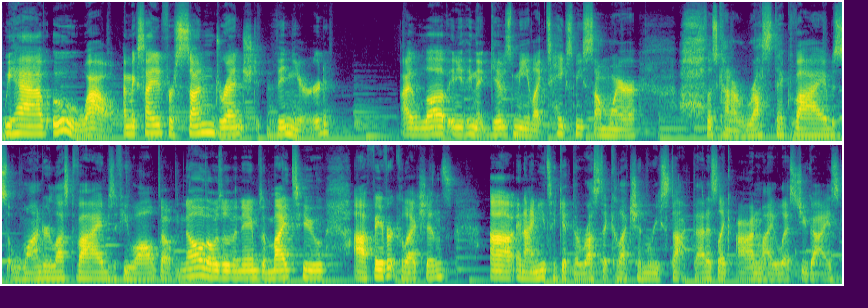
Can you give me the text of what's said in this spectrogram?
We have, ooh, wow. I'm excited for Sun Drenched Vineyard. I love anything that gives me, like, takes me somewhere. Oh, those kind of rustic vibes, wanderlust vibes. If you all don't know, those are the names of my two uh, favorite collections. Uh, and I need to get the rustic collection restocked. That is like on my list, you guys.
